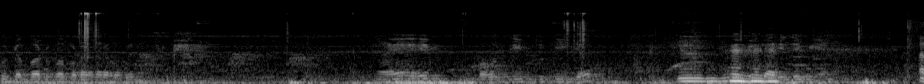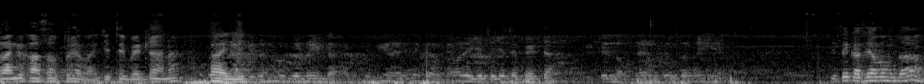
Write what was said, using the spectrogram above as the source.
ਕੋਈ ਡੱਬਾ ਡੁੱਬਾ ਬੜਾ ਸਾਰਾ ਹੋਵੇ। ਨਾ ਇਹ ਇਹ ਬਹੁਤ ਕੀਮਤੀ ਚੀਜ਼ ਹੈ ਵੀ ਹੈ ਰੰਗ ਖਾਸਾ ਉਤਰਿਆ ਵਾ ਜਿੱਥੇ ਬੈੱਡ ਆ ਨਾ। ਹਾਂਜੀ। ਉਧਰ ਨਹੀਂ ਤਾਂ ਤੁਸੀਂ ਆਏ ਤੇ ਕਰਦੇ ਉਹਦੇ ਜਿੱਥੇ ਜਿੱਥੇ ਬੈੱਡ ਆ। ਤੇ ਹੋ ਉਧਰ ਨਹੀਂ ਹੈ ਜਿੱਥੇ ਕਸਿਆ ਵਾ ਹੁੰਦਾ।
